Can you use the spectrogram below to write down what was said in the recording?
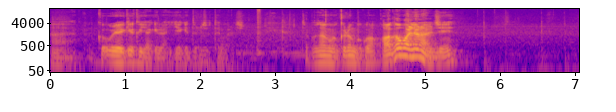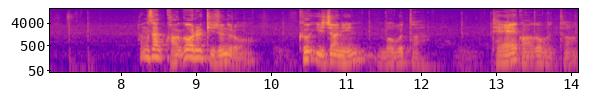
아, 그 우리에게 그 이야기를 얘기 들어줬단 말이죠. 자, 부상은 그런 거고 과거 완료는 알지. 항상 과거를 기준으로 그 이전인 뭐부터 대과거부터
